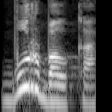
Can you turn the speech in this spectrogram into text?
бурбалка.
